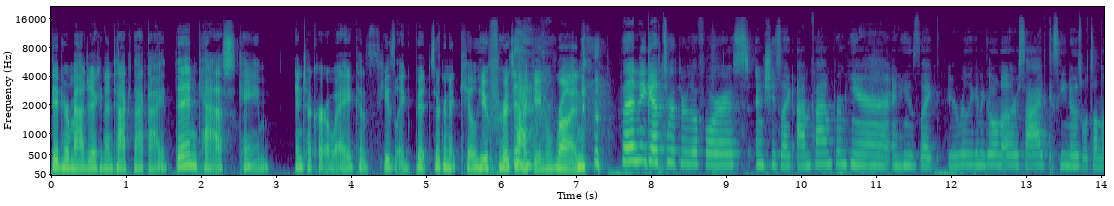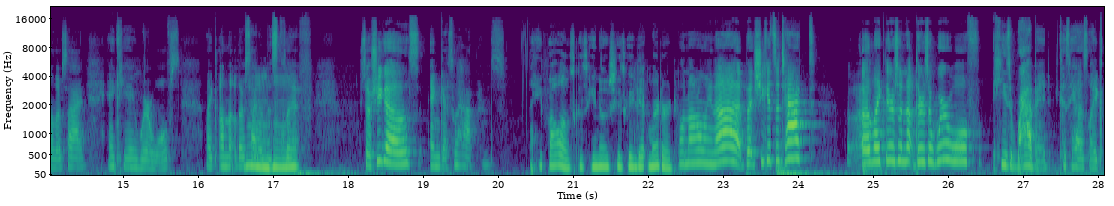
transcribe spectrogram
did her magic and attacked that guy. Then Cass came and took her away because he's like, "Bitch, they're gonna kill you for attacking. Run!" Then he gets her through the forest, and she's like, "I'm fine from here." And he's like, "You're really gonna go on the other side?" Because he knows what's on the other side, aka werewolves, like on the other side of this Mhm. cliff. So she goes, and guess what happens? he follows because he knows she's gonna get murdered. Well, not only that, but she gets attacked. Uh, like there's a there's a werewolf. He's rabid because he has like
